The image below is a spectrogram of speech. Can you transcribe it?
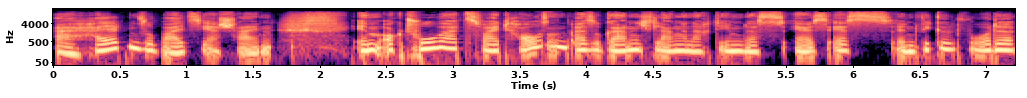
erhalten, sobald sie erscheinen. Im Oktober 2000, also gar nicht lange nachdem das RSS entwickelt wurde,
